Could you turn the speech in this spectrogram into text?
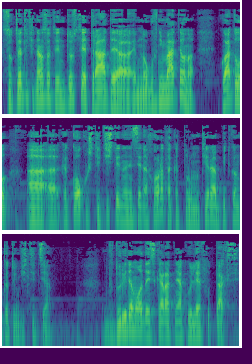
Съответно, финансовата индустрия трябва да е много внимателна, когато а, колко щети ще нанесе на хората, като промотира биткоин като инвестиция. Дори да могат да изкарат някой лев от такси.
